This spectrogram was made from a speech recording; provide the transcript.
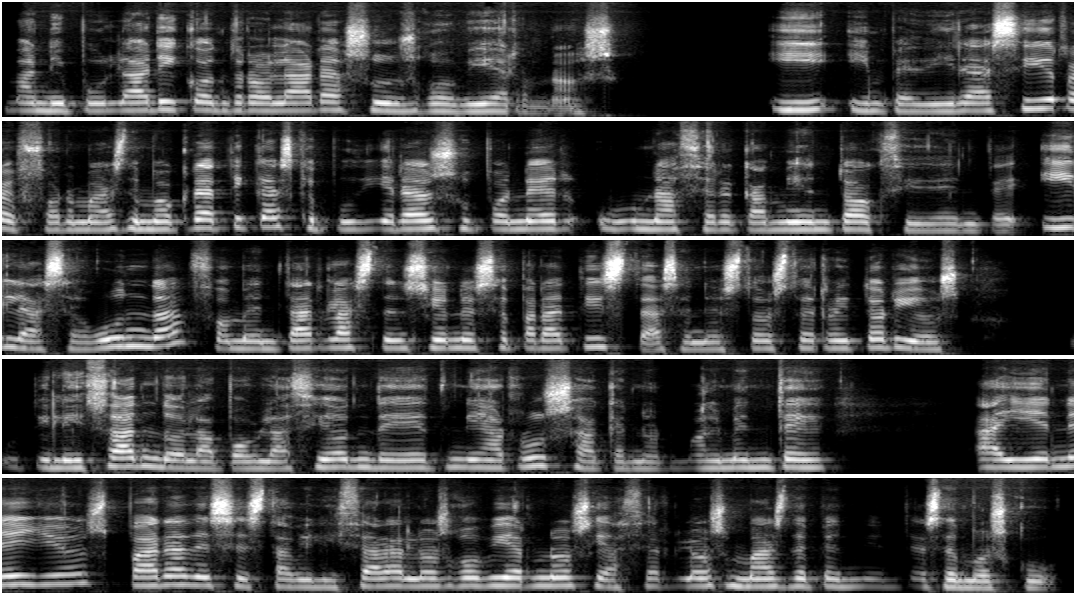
manipular y controlar a sus gobiernos y impedir así reformas democráticas que pudieran suponer un acercamiento a Occidente. Y la segunda, fomentar las tensiones separatistas en estos territorios utilizando la población de etnia rusa que normalmente hay en ellos para desestabilizar a los gobiernos y hacerlos más dependientes de Moscú.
